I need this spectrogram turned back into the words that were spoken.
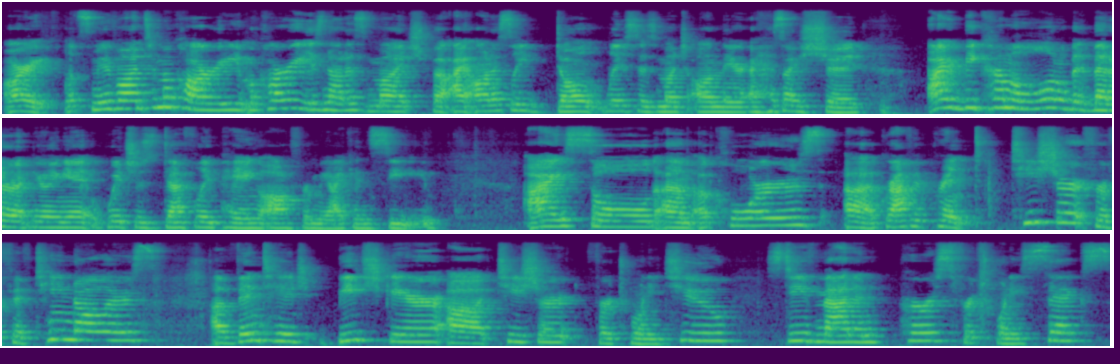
All right, let's move on to Mercari. Mercari is not as much, but I honestly don't list as much on there as I should. I've become a little bit better at doing it, which is definitely paying off for me, I can see. I sold um, a Kors uh, graphic print t-shirt for $15, a vintage beach gear uh, t-shirt for 22 Steve Madden purse for 26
